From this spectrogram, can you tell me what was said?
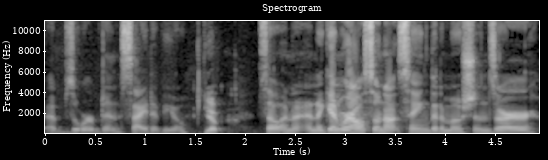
absorbed inside of you. Yep. So, and, and again, we're also not saying that emotions are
